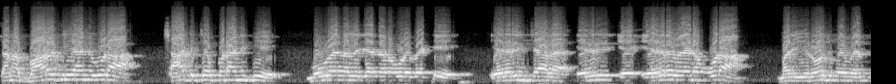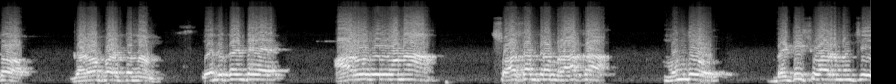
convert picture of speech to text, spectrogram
తన భారతీయాన్ని కూడా చాటి చెప్పడానికి మూవేనెల జెండాను కూడా పెట్టి ఎదిరించాల ఎదిరి ఎ- ఎగరవేయడం కూడా మరి ఈ రోజు మేము ఎంతో గర్వపడుతున్నాం. ఎందుకంటే ఆ రోజుల్లోన స్వాతంత్రం రాక ముందు బ్రిటిష్ వారి నుంచి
